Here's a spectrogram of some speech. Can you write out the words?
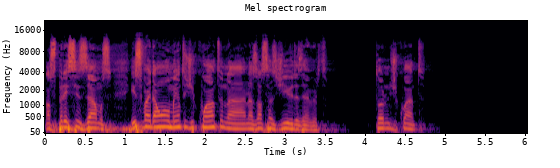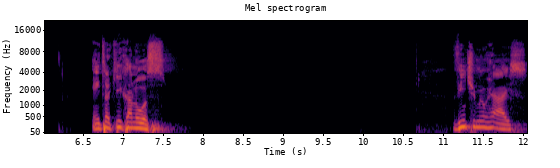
Nós precisamos. Isso vai dar um aumento de quanto na, nas nossas dívidas, Everton? Em torno de quanto? Entra aqui, Canoas. 20 mil reais.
